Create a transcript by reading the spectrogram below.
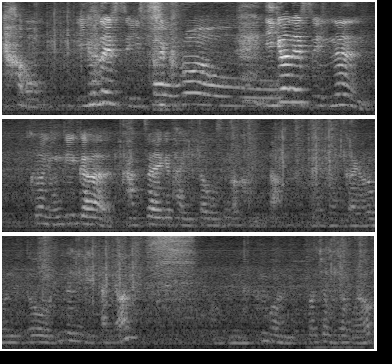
어, 이겨낼 수 있을 저 울어요. 이겨낼 수 있는 그런 용기가 각자에게 다 있다고 생각합니다. 네, 그러니까 여러분들도 힘든 일이 있다면 어, 우리 한번 버텨보자고요.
